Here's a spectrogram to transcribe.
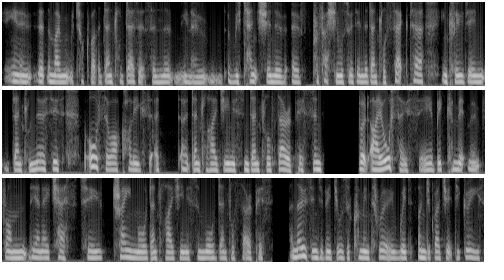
you know, at the moment we talk about the dental deserts and the, you know, retention of, of professionals within the dental sector, including dental nurses, but also our colleagues that are uh, dental hygienists and dental therapists. And but I also see a big commitment from the NHS to train more dental hygienists and more dental therapists. And those individuals are coming through with undergraduate degrees.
